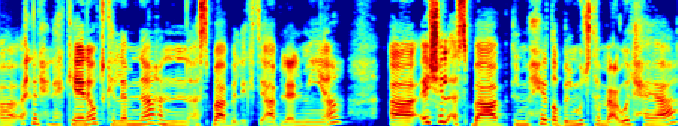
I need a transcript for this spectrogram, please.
آه، إحنا الحين حكينا وتكلمنا عن أسباب الاكتئاب العلمية. آه، إيش الأسباب المحيطة بالمجتمع والحياة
